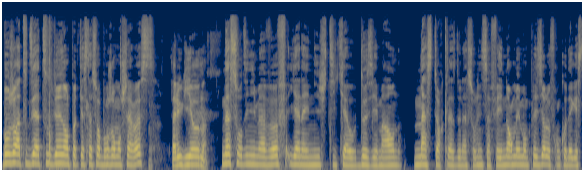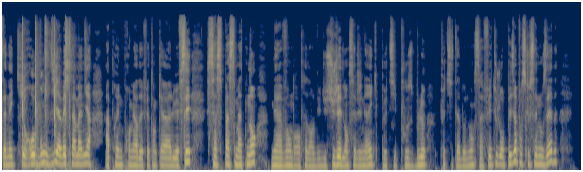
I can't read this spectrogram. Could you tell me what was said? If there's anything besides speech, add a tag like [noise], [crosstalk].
Bonjour à toutes et à tous, bienvenue dans le podcast La Sur. Bonjour mon cher Russ. Salut Guillaume. Nassourdini Mavov, Yana Inish, Tikao, deuxième round. Masterclass de Nassourdine, ça fait énormément plaisir le franco-dagestanais qui rebondit avec la manière après une première défaite en cas à l'UFC. Ça se passe maintenant, mais avant de rentrer dans le vif du sujet et de lancer le générique, petit pouce bleu, petit abonnement, ça fait toujours plaisir parce que ça nous aide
